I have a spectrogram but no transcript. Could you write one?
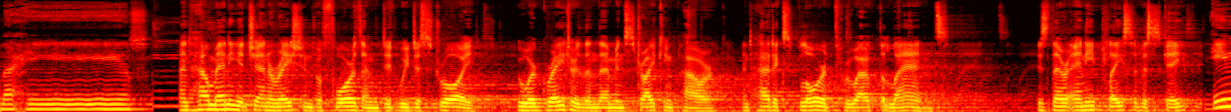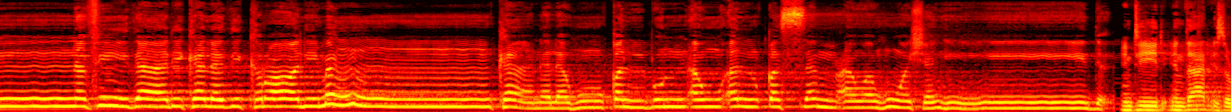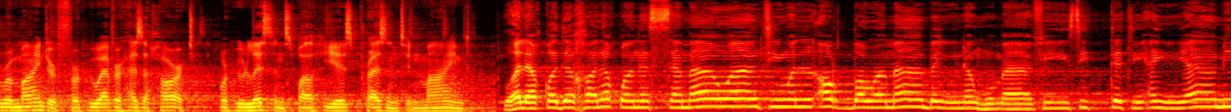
محيص And how many a generation before them did we destroy, who were greater than them in striking power, and had explored throughout the lands? Is there any place of escape? إن في ذلك لذكرى لمن كان له قلب أو ألقى السمع وهو شهيد Indeed, in that is a reminder for whoever has a heart or who listens while he is present in mind. ولقد خلقنا السماوات والأرض وما بينهما في ستة أيام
